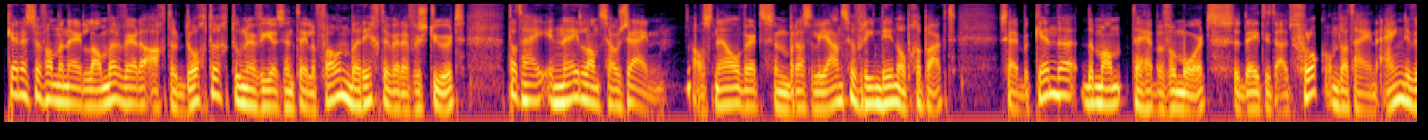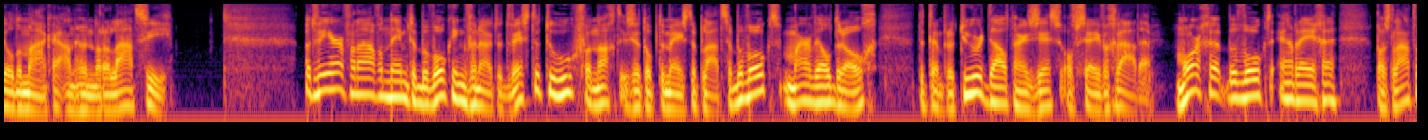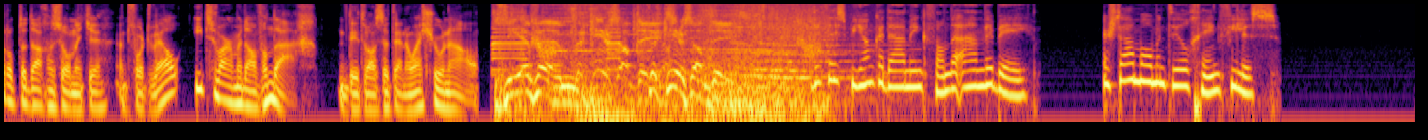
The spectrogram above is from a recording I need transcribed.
Kennissen van de Nederlander werden achterdochtig... toen er via zijn telefoon berichten werden verstuurd... dat hij in Nederland zou zijn. Al snel werd zijn Braziliaanse vriendin opgepakt. Zij bekende de man te hebben vermoord. Ze deed dit uit wrok omdat hij een einde wilde maken aan hun relatie. Het weer. Vanavond neemt de bewolking vanuit het westen toe. Vannacht is het op de meeste plaatsen bewolkt, maar wel droog. De temperatuur daalt naar 6 of 7 graden. Morgen bewolkt en regen. Pas later op de dag een zonnetje. Het wordt wel iets warmer dan vandaag. Dit was het NOS Journaal. ZFM. Verkeersupdate. Verkeersupdate. Dit is Bianca Damink van de ANWB. Er staan momenteel geen files.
